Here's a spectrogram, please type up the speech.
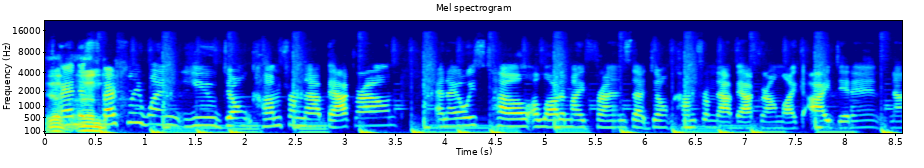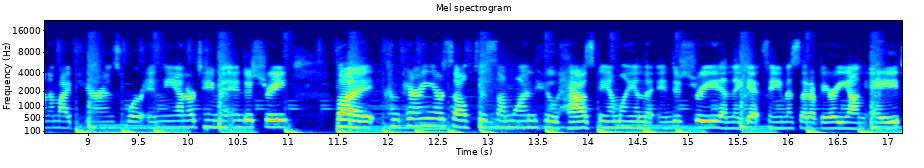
yeah, and, and especially when you don't come from that background and i always tell a lot of my friends that don't come from that background like i didn't none of my parents were in the entertainment industry but comparing yourself to someone who has family in the industry and they get famous at a very young age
